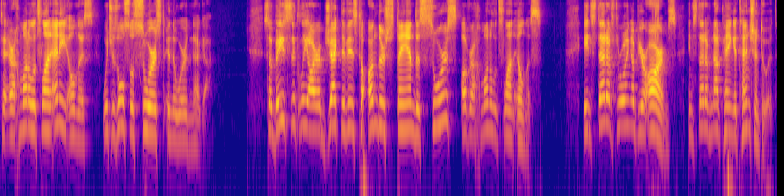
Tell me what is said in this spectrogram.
to Rahman al any illness which is also sourced in the word nega. So basically, our objective is to understand the source of Rahman al illness. Instead of throwing up your arms, instead of not paying attention to it,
